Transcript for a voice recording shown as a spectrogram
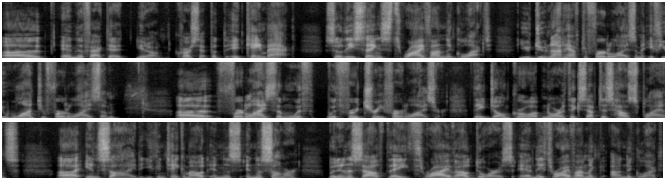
uh, and the fact that it, you know, crushed that. But it came back. So these things thrive on neglect. You do not have to fertilize them. If you want to fertilize them, uh, fertilize them with, with fruit tree fertilizer. They don't grow up north except as houseplants. Uh, inside, you can take them out in this in the summer, but in the south they thrive outdoors and they thrive on the, on neglect.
